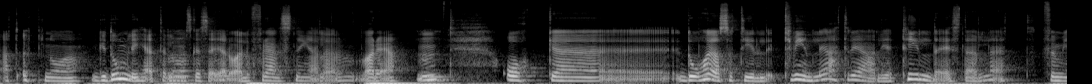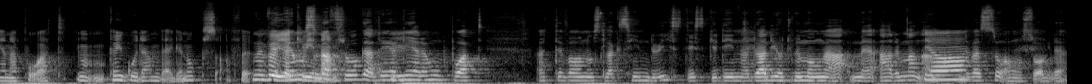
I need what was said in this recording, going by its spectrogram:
att uppnå gudomlighet, eller vad man ska säga då, eller frälsning eller vad det är. Mm. Och eh, då har jag satt till kvinnliga attiraljer till det istället. För jag menar på att mm, man kan ju gå den vägen också, för Men höja jag måste bara fråga, reagerar hon på att, att det var någon slags hinduistisk gudinna du hade gjort med många med armarna? Ja. Det var så hon såg det?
